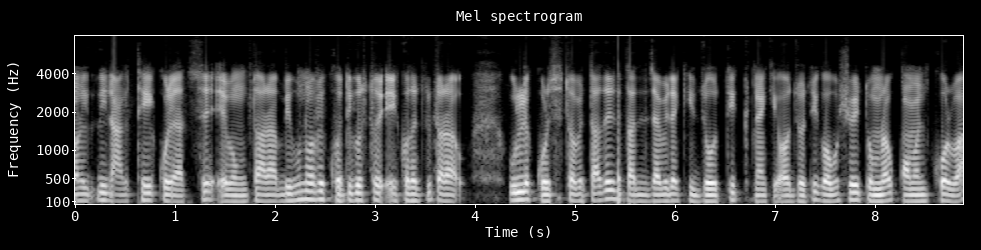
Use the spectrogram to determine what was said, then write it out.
অনেক দিন আগে থেকে করে আসছে এবং তারা বিভিন্নভাবে ক্ষতিগ্রস্ত এই কথাটি তারা উল্লেখ করেছে। তবে তাদের তাদের দাবিটা কি যৌতিক নাকি অযৌতিক অবশ্যই তোমরাও কমেন্ট করবা।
